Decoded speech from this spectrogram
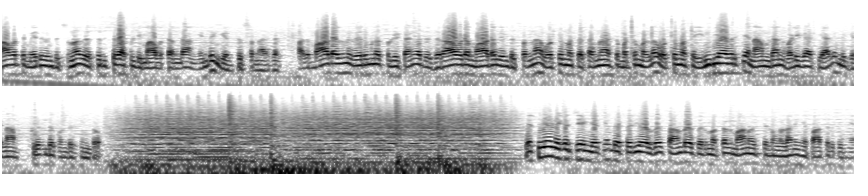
மாவட்டம் எது என்று சொன்னால் அது திருச்சிராப்பள்ளி மாவட்டம் தான் என்று இங்கு எடுத்து சொன்னார்கள். அது மாடல்னு வெறுமனே சொல்லிட்டாங்க. அது திராவிட மாடல் என்று சொன்னால் ஒட்டுமொத்த தமிழ்நாட்டு மட்டுமல்ல ஒட்டுமொத்த இந்தியாவிற்கே நாம் தான் வழிகாட்டியாக இன்னைக்கு நாம் இருந்து கொண்டிருக்கின்றோம். எத்தனையோ நிகழ்ச்சி இங்கே இருக்கின்ற பெரியவர்கள் சான்றோர் பெருமக்கள் மாணவ செல்வங்கள்லாம் நீங்கள் பார்த்துருப்பீங்க.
